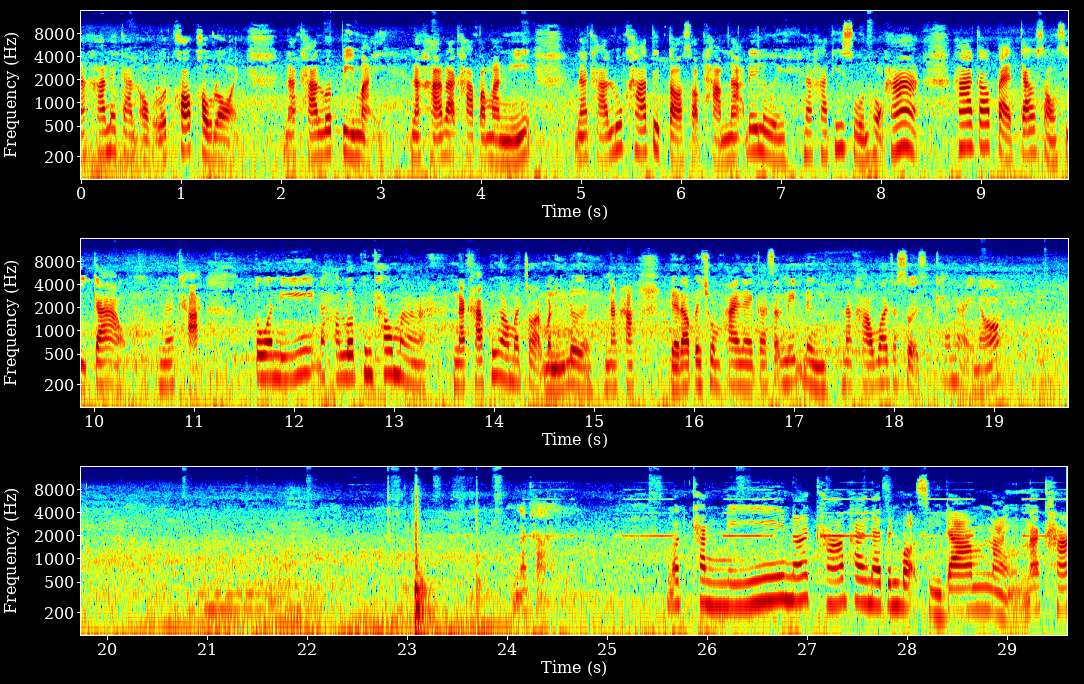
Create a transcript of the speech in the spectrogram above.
นะคะ ในการออกรถครอบเพาลอยนะคะรถปีใหม่นะคะ ราคาประมาณนี้นะคะ ลูกค้าติดต่อสอบถามณได้เลยนะคะที่ 065 598 9249 นะคะตัวนี้นะคะรถเพิ่งเข้ามานะคะ เพิ่งเอามาจอดวันนี้เลยนะคะ เดี๋ยวเราไปชมภายในกันสักนิดหนึ่งนะคะ ว่าจะสวยสักแค่ไหนเนาะนะคะ รถคันนี้นะคะภายในเป็นเบาะสีดำหนังนะคะ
